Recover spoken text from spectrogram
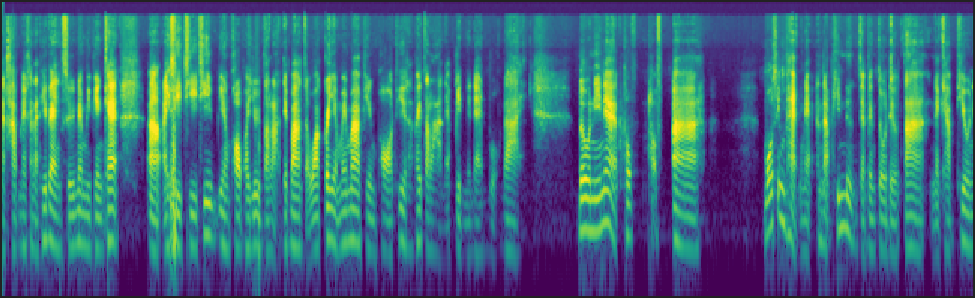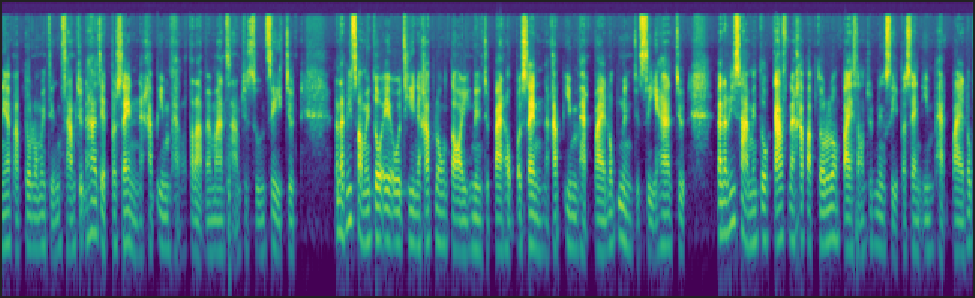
นะครับในขณะที่แรงซื้อเนี่ยมีเพียงแค่อ่า ICT ที่ยังพอพยุงตลาดได้บ้าง แต่ว่าก็ยังไม่มากเพียงพอที่จะทำให้ตลาดเนี่ยปิดในแดนบวกได้ โดยวันนี้เนี่ยท็อปท็อปอ่า most impact เนี่ยอันดับที่ 1 จะเป็นตัวเดลต้านะครับที่วันนี้ปรับตัวลงไปถึง 3.57%นะครับ impact ตลาดประมาณ 3.04 จุด อันดับที่ 2 เป็นตัว AOT นะครับลงต่ออีก 1.86%นะครับ impact ไปลบ 1.45 จุด อันดับที่ 3 เป็นตัว GAF นะครับปรับตัวลดลงไป 2.14% impact ไปลบ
